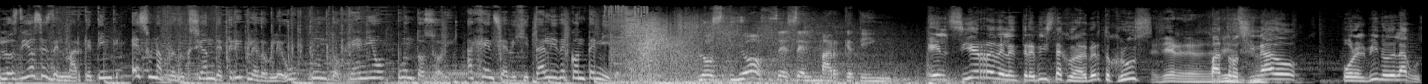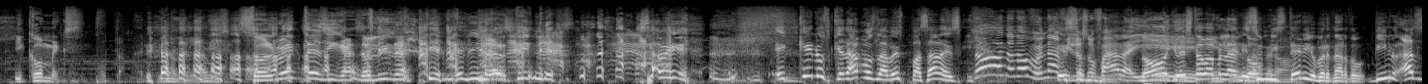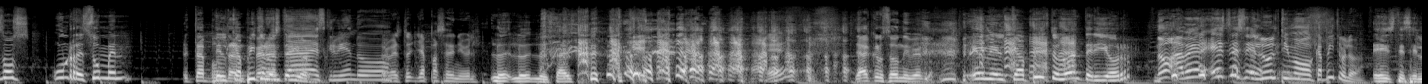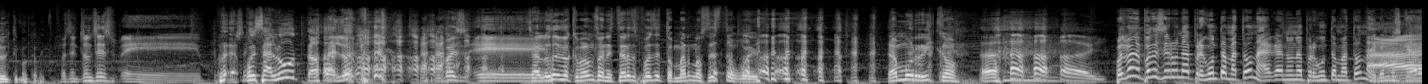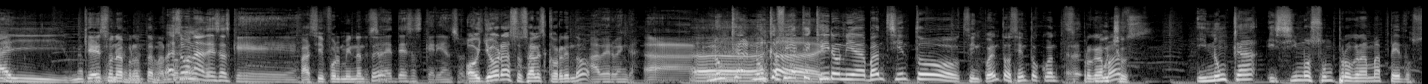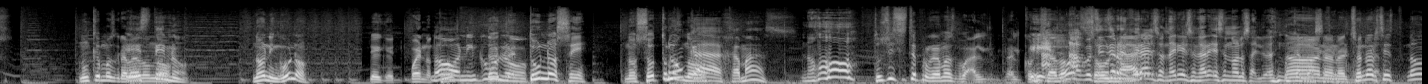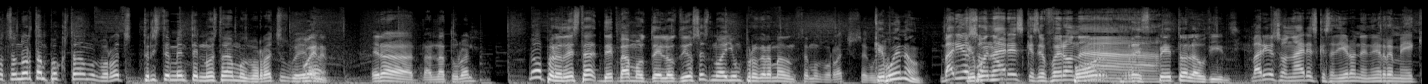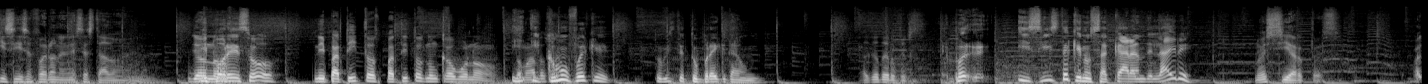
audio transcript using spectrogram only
Los Dioses del Marketing es una producción de www.genio.soy, agencia digital y de contenidos. Los dioses del marketing. El cierre de la entrevista con Alberto Cruz, patrocinado por el vino de Lagos. Y Comex. Puta madre. Solventes y gasolina. Bienvenidos. Martínez. ¿Sabe en qué nos quedamos la vez pasada? Es, No, no, no, fue una Es un- filosofada ahí. No, yo estaba hablando. es un pero- misterio, Bernardo. Dinos, haznos un resumen Está del capítulo Pero está anterior. escribiendo. A ver, esto ya pasé de nivel. Lo, lo- lo está- Ya cruzó un nivel. en el capítulo anterior, No, a ver, este es el último capítulo. este es el último capítulo. Pues entonces, eh, pues, no sé. Pues salud. salud. pues, eh, Salud es lo que vamos a necesitar después de tomarnos esto, güey. Está muy rico. Ay. Pues bueno, puede ser una pregunta matona. Hagan una pregunta matona y vemos qué hay. Ay, una ¿Qué es una pregunta matona. Es una de esas que. Así fulminante. o sea, de esas querían solo. ¿O lloras o sales corriendo? A ver, venga. Ah, nunca, nunca, fíjate qué ironía. Van 150 o 100 cuántos programas. Muchos. Y nunca hicimos un programa pedos. Nunca hemos grabado Este uno. no. No, ninguno. Bueno, No, tú. ninguno. Tú, no sé. Nosotros Nunca, jamás. No. no. ¿Tú sí hiciste programas al, alcoholizados? Agustín se Sonar. refiere al sonar y el sonar, ese no lo salió. nunca No, no, salió no, el sonar sí. es- No, sonar tampoco estábamos borrachos. Tristemente no estábamos borrachos, güey. Bueno. Era, al natural. No, pero de esta, de- vamos, de los dioses no hay un programa donde estemos borrachos, según Qué yo. bueno. Varios Qué bueno sonares que se fueron Por a. respeto a la audiencia. Varios sonares que salieron en RMX y se fueron en ese estado. Yo y no. por eso. Ni patitos, patitos nunca hubo no ¿Y, cómo fue que tuviste tu breakdown? ¿A qué te refieres? Pues, eh, hiciste que nos sacaran del aire. No es cierto eso.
